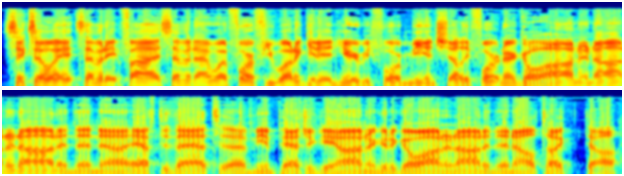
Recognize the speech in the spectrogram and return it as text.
608 785 7914. If you want to get in here before me and Shelly Fortner go on and on and on. And then uh, after that, uh, me and Patrick De Haan are going to go on and on. And then I'll talk. To, I'll,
